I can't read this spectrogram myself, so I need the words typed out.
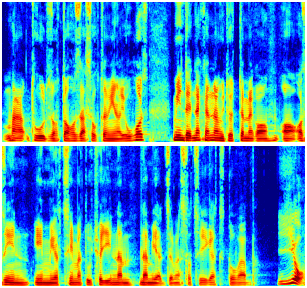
már túlzottan hozzászoktam én a jóhoz. Mindegy, nekem nem ütötte meg a, a, az én, én mércémet, úgyhogy én nem, nem jegyzem ezt a céget tovább. Jó,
